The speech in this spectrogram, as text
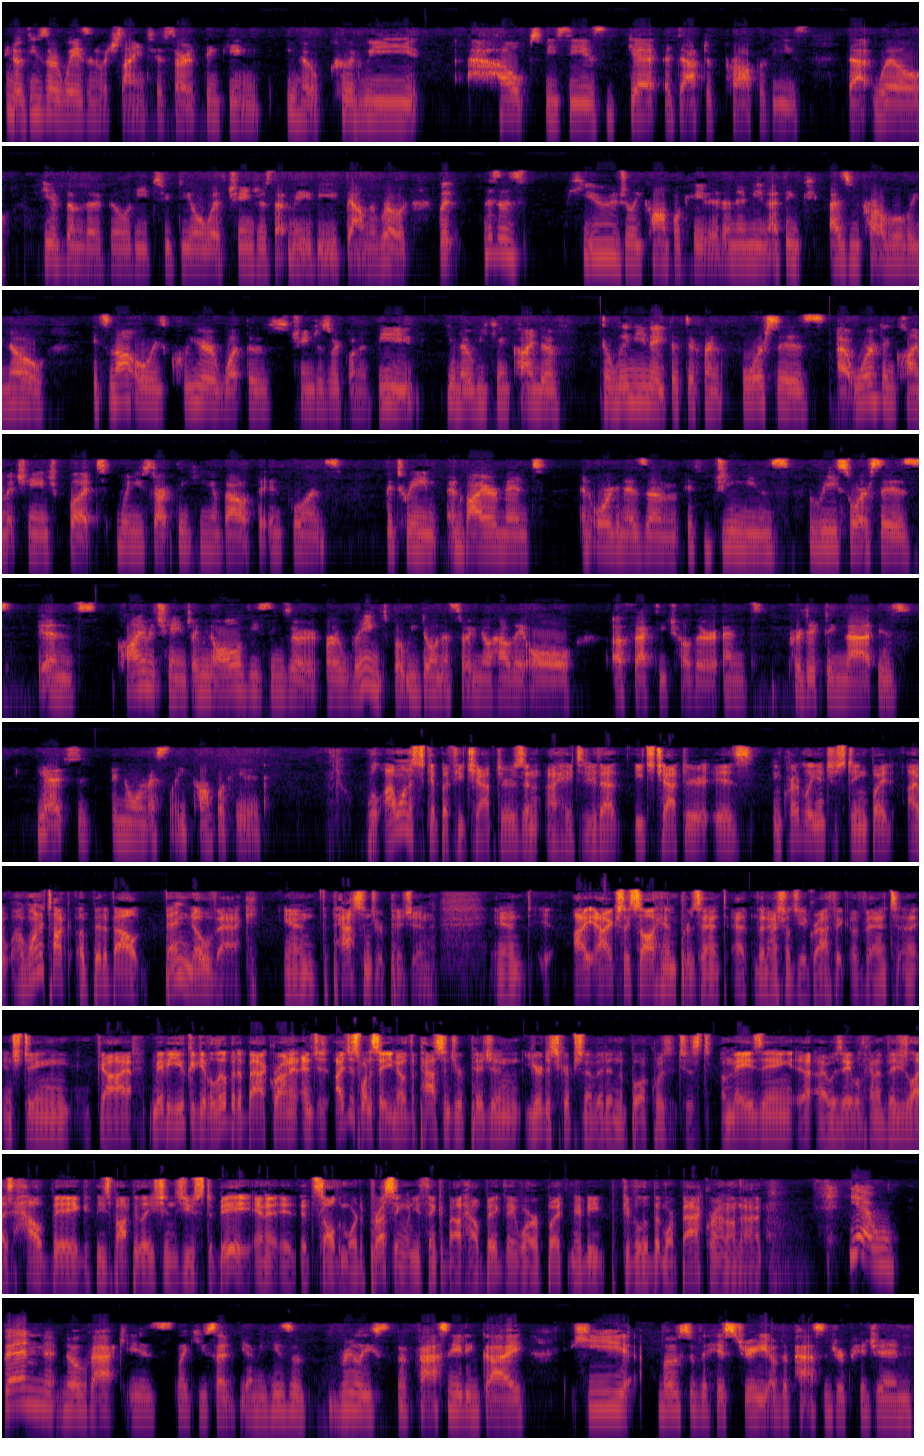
you know, these are ways in which scientists are thinking, you know, could we help species get adaptive properties that will give them the ability to deal with changes that may be down the road. But this is hugely complicated. And I mean, I think as you probably know, it's not always clear what those changes are going to be. You know, we can kind of delineate the different forces at work in climate change, but when you start thinking about the influence between environment and organism, its genes, resources, and climate change, I mean, all of these things are, are linked, but we don't necessarily know how they all affect each other. And predicting that is, yeah, it's enormously complicated. Well, I want to skip a few chapters, and I hate to do that. Each chapter is incredibly interesting, but I, I want to talk a bit about Ben Novak and the passenger pigeon. And I actually saw him present at the National Geographic event. Uh, interesting guy. Maybe you could give a little bit of background. And, just, I just want to say, you know, the passenger pigeon, your description of it in the book was just amazing. Uh, I was able to kind of visualize how big these populations used to be. And it, it, it's all the more depressing when you think about how big they were. But maybe give a little bit more background on that. Yeah, well, Ben Novak is, like you said, I mean, he's a really fascinating guy he, most of the history of the passenger pigeon,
